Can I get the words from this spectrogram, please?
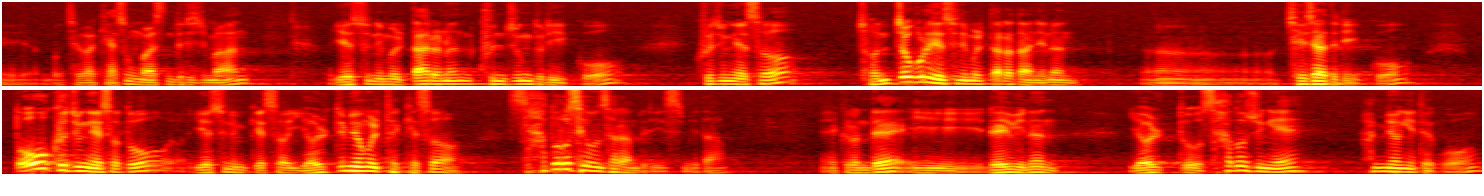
예, 뭐 제가 계속 말씀드리지만 예수님을 따르는 군중들이 있고 그 중에서 전적으로 예수님을 따라다니는 어, 제자들이 있고 또 그 중에서도 예수님께서 12명을 택해서 사도로 세운 사람들이 있습니다. 예, 그런데 이 레위는 열두 사도 중에 한 명이 되고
